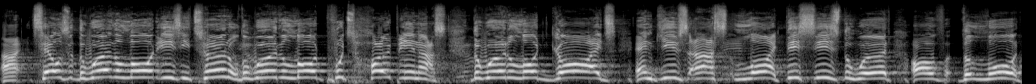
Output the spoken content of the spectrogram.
uh, tells that the word of the Lord is eternal. The word of the Lord puts hope in us. The word of the Lord guides and gives us light. This is the word of the Lord.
